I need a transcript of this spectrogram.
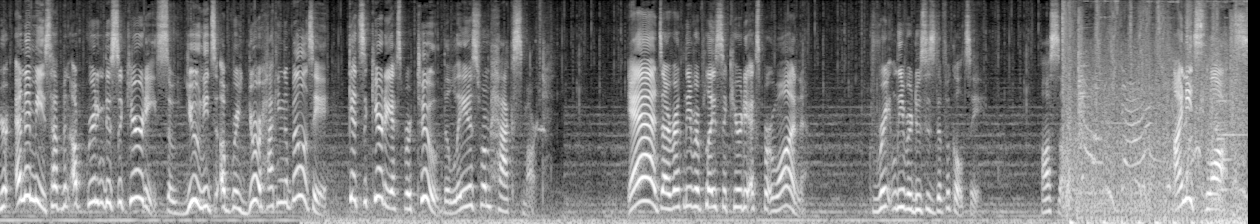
Your enemies have been upgrading their security, so you need to upgrade your hacking ability. Get Security Expert 2, the latest from HackSmart. Yeah, directly replace Security Expert 1. Greatly reduces difficulty. Awesome. I need slots.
